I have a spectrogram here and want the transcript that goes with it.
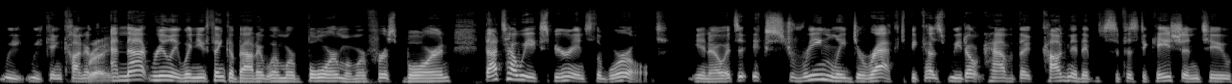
we we can kind of right. and that really when you think about it when we're born when we're first born that's how we experience the world you know it's extremely direct because we don't have the cognitive sophistication to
